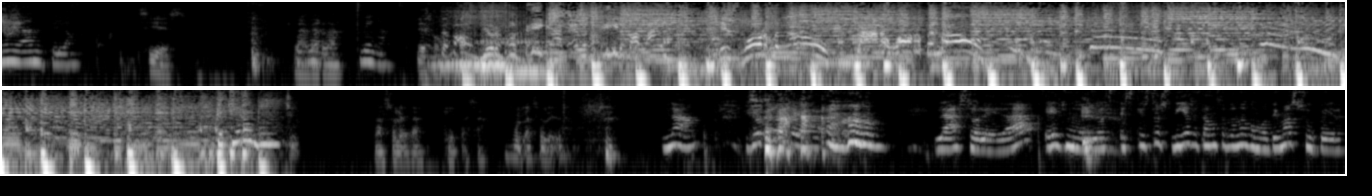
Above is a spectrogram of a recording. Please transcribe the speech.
Muy amplio. sí es. La verdad. Venga. Eso. A watermelon. La soledad. ¿Qué pasa con la soledad? Nah, yo creo que la, soledad es uno de los... Es que estos días estamos tratando como temas súper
